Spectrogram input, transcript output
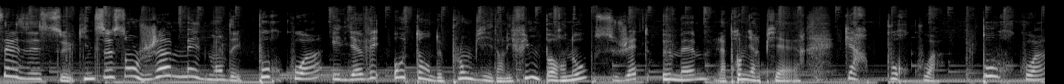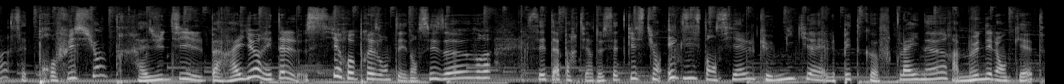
Celles et ceux qui ne se sont jamais demandé pourquoi il y avait autant de plombiers dans les films porno se jettent eux-mêmes la première pierre. Car pourquoi? Pourquoi cette profession, très utile par ailleurs, est-elle si représentée dans ses œuvres? C'est à partir de cette question existentielle que Michael Petkoff-Kleiner a mené l'enquête.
